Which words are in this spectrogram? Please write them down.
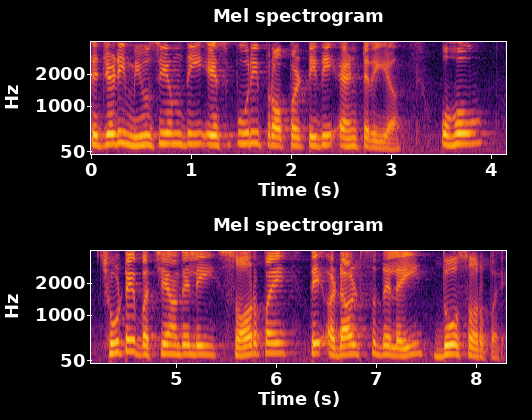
ਤੇ ਜਿਹੜੀ ਮਿਊਜ਼ੀਅਮ ਦੀ ਇਸ ਪੂਰੀ ਪ੍ਰਾਪਰਟੀ ਦੀ ਐਂਟਰੀ ਆ, ਉਹ ਛੋਟੇ ਬੱਚਿਆਂ ਦੇ ਲਈ 100 ਰੁਪਏ ਤੇ ਅਡਲਟਸ ਦੇ ਲਈ 200 ਰੁਪਏ।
